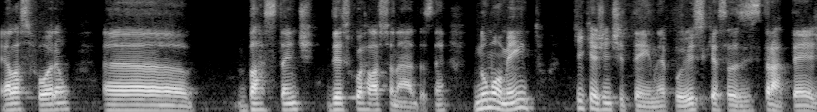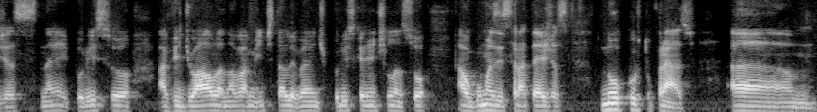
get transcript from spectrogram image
elas foram uh, bastante descorrelacionadas, né? No momento, o que, que a gente tem, né? Por isso que essas estratégias, né? E por isso a videoaula novamente está levante, por isso que a gente lançou algumas estratégias no curto prazo. Um,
